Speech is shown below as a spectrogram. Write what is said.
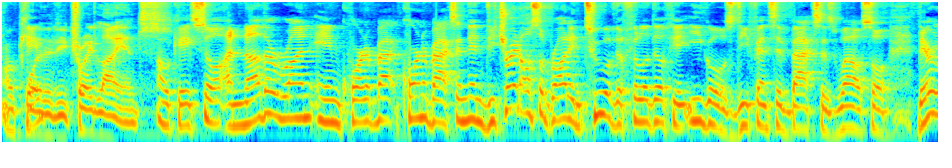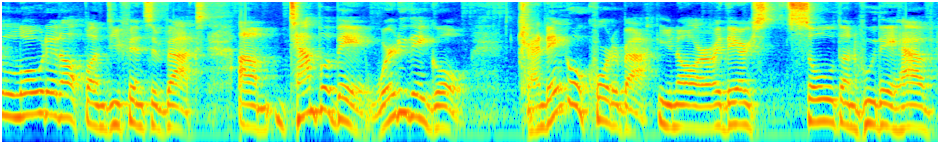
Okay. for the Detroit Lions. Okay, so another run in quarterback cornerbacks, and then Detroit also brought in two of the Philadelphia Eagles defensive backs as well. So they're loaded up on defensive backs. Um, Tampa Bay, where do they go? Can they go quarterback? You know, or are they sold on who they have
